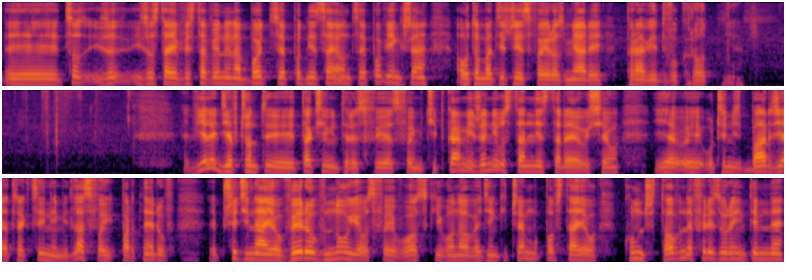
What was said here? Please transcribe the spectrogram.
yy, co, i zostaje wystawiony na bodźce podniecające, powiększa automatycznie swoje rozmiary prawie dwukrotnie. Wiele dziewcząt y, tak się interesuje swoimi cipkami, że nieustannie starają się je y, uczynić bardziej atrakcyjnymi dla swoich partnerów. Y, Przycinają, wyrównują swoje włoski łonowe, dzięki czemu powstają kunsztowne fryzury intymne.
